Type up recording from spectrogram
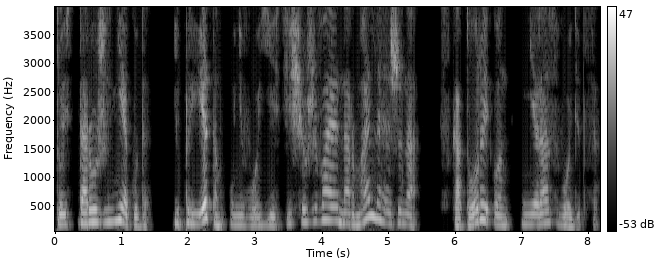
то есть дороже некуда, и при этом у него есть еще живая нормальная жена, с которой он не разводится.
